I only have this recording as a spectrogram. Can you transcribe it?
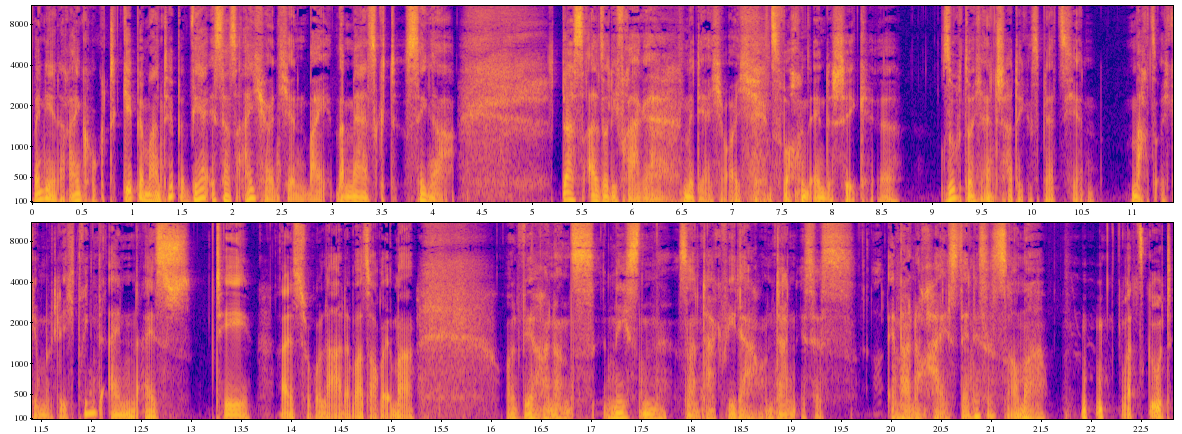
wenn ihr da reinguckt, gebt mir mal einen Tipp. Wer ist das Eichhörnchen bei The Masked Singer? Das also die Frage, mit der ich euch ins Wochenende schicke. Äh, sucht euch ein schattiges Plätzchen, macht's euch gemütlich, trinkt einen Eistee, Eisschokolade, was auch immer. Und wir hören uns nächsten Sonntag wieder. Und dann ist es immer noch heiß, denn es ist Sommer. Macht's gut.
